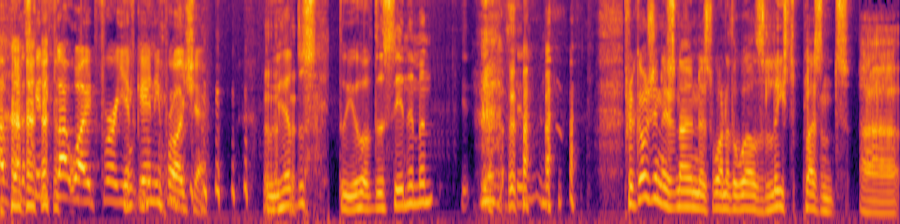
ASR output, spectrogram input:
I've got a skinny flat white for Yevgeny Prosha. Do you have the Do you have the cinnamon? Prigozhin is known as one of the world's least pleasant uh,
